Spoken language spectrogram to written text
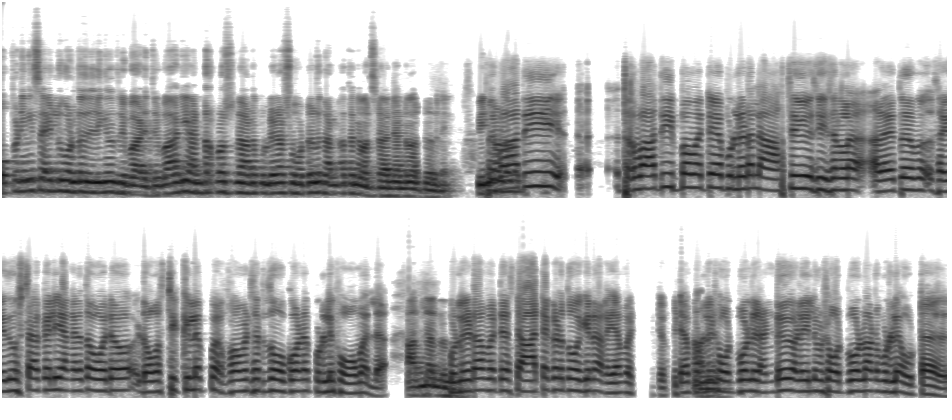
ഓപ്പണിംഗ് സൈഡിൽ കൊണ്ടുവന്നിരിക്കുന്ന ത്രിപാഠി. ത്രിപാഠി അണ്ടർ പ്രഷറിലാണ് പുള്ളിയുടെ ഷോട്ടുകൾ കണ്ടാൽ തന്നെ മനസ്സിലാവും രണ്ട് മത്സരത്തിലെ പിന്നെ ത്രിപാഠി ഇപ്പൊ മറ്റേ പുള്ളിയുടെ ലാസ്റ്റ് സീസണിൽ അതായത് സയ്യിദ് മുസ്താഖ് അലി അങ്ങനത്തെ ഓരോ ഡൊമസ്റ്റിക്കിലെ പെർഫോമൻസ് എടുത്ത് നോക്കുവാണെങ്കിൽ പുള്ളി ഫോം അല്ല. പുള്ളിയുടെ മറ്റേ സ്റ്റാർട്ട് ഒക്കെ എടുത്ത് നോക്കിയാൽ അറിയാൻ പറ്റും. പിന്നെ പുള്ളി ഷോർട്ട് ബോൾ രണ്ട് കളിയിലും ഷോർട്ട് ബോളിലാണ് പുള്ളി ഔട്ട് ആയത്.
